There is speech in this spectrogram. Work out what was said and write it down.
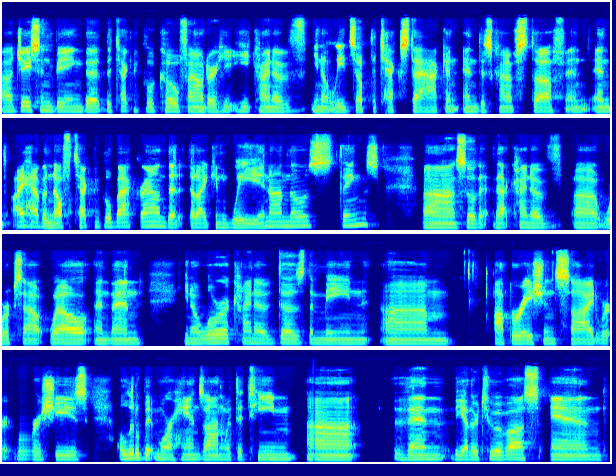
uh, Jason being the the technical co-founder, he he kind of you know leads up the tech stack and and this kind of stuff. And and I have enough technical background that that I can weigh in on those things, uh, so that that kind of uh, works out well. And then you know Laura kind of does the main um, operations side where where she's a little bit more hands on with the team uh, than the other two of us and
